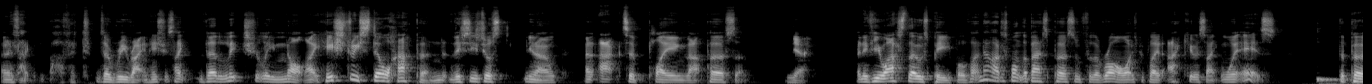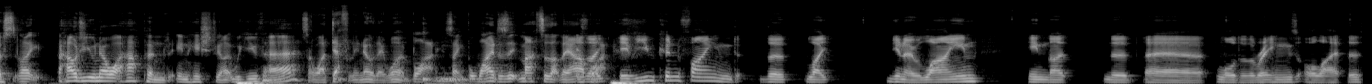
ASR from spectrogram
And it's like, oh, they're, they're rewriting history. It's like, they're literally not. Like, history still happened. This is just, you know, an actor playing that person. yeah. And if you ask those people, like, no, I just want the best person for the role. I want it to be played accurate. It's like, well, it is. The person, like, how do you know what happened in history? Like, were you there? So well, I definitely know they weren't black. It's like, but why does it matter that they are It's black? like if you can find the like you know line in like the uh Lord of the Rings or like the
